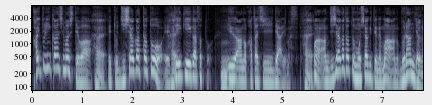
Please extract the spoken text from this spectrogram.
買い取りに関しましては、はい、えっと、自社型と、えー、提携型という、あの、形であります。はい、まあ、あの自社型と申し上げているのは、まあ、あの、ブランディアと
